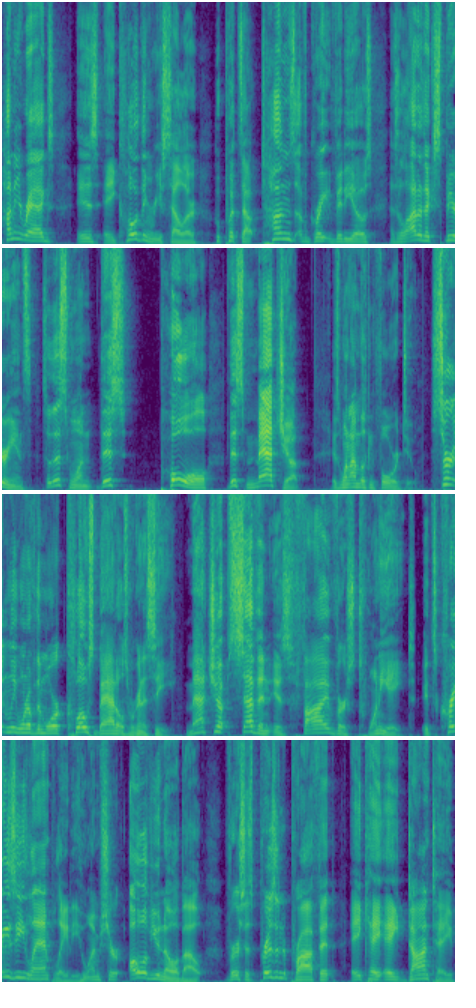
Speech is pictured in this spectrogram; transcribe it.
Honey Rags is a clothing reseller who puts out tons of great videos, has a lot of experience. So this one, this poll, this matchup is one I'm looking forward to. Certainly one of the more close battles we're going to see. Matchup 7 is 5 versus 28. It's Crazy Lamp Lady, who I'm sure all of you know about, versus Prison to Profit aka Dante,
